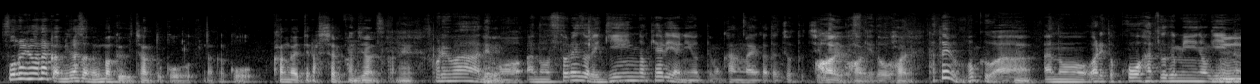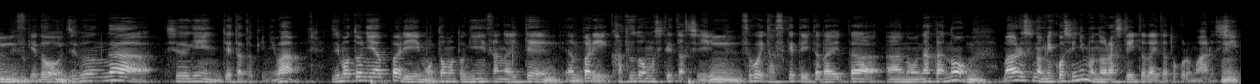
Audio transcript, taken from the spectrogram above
その辺はなんか皆さんがうまくちゃんとこうなんかこう考えてらっしゃる感じなんですかね。これはでも、あのそれぞれ議員のキャリアによっても考え方ちょっと違うんですけど、はいはい。は例えば僕は、あの割と後発組の議員なんですけど、うん自分が衆議院に出た時には地元にやっぱりもともと議員さんがいて、うんやっぱり活動もしてたし、うん。すごい助けていただいたあの中の、うん。まあ、ある種のみこしにも乗らせていただいたところもあるし、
